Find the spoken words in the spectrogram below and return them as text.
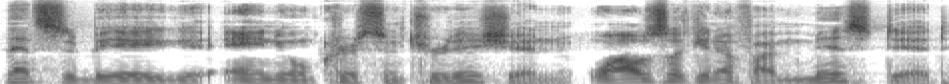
that's the big annual Christmas tradition. Well, I was looking if I missed it,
